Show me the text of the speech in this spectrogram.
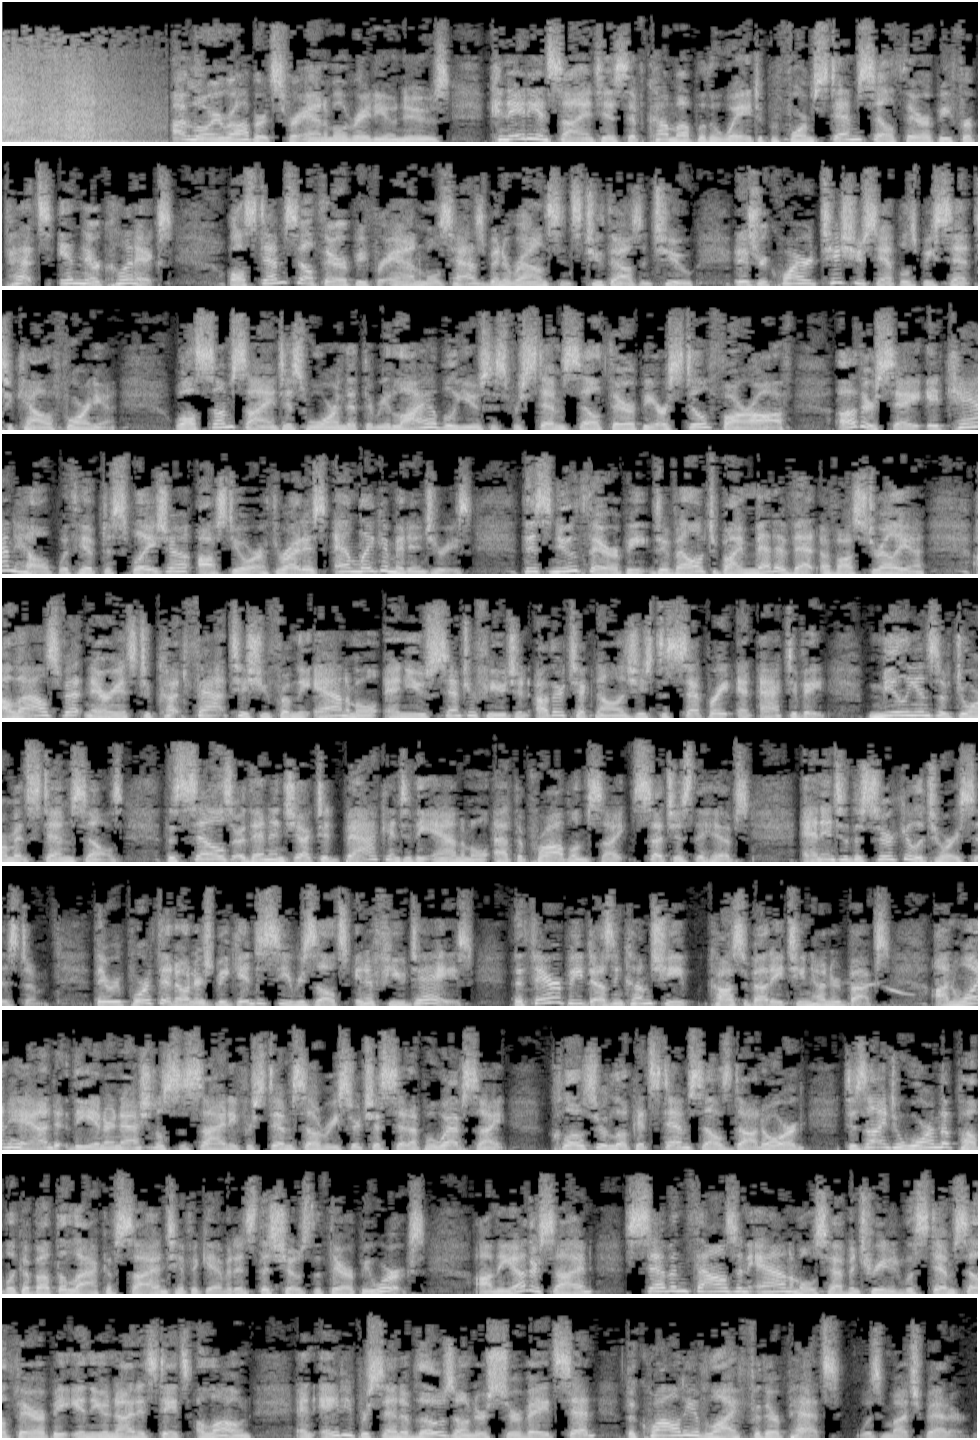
I'm Lori Roberts for Animal Radio News. Canadian scientists have come up with a way to perform stem cell therapy for pets in their clinics. While stem cell therapy for animals has been around since 2002, it has required tissue samples be sent to California. While some scientists warn that the reliable uses for stem cell therapy are still far off, others say it can help with hip dysplasia, osteoarthritis, and ligament injuries. This new therapy, developed by MediVet of Australia, allows veterinarians to cut fat tissue tissue from the animal and use centrifuge and other technologies to separate and activate millions of dormant stem cells. The cells are then injected back into the animal at the problem site, such as the hips, and into the circulatory system. They report that owners begin to see results in a few days. The therapy doesn't come cheap, costs about 1800 bucks. On one hand, the International Society for Stem Cell Research has set up a website, closerlook@stemcells.org, designed to warn the public about the lack of scientific evidence that shows the therapy works. On the other side, 7,000 animals have been treated with stem cell therapy in the United States alone, and 80% of those owners surveyed said the quality of life for their pets was much better.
